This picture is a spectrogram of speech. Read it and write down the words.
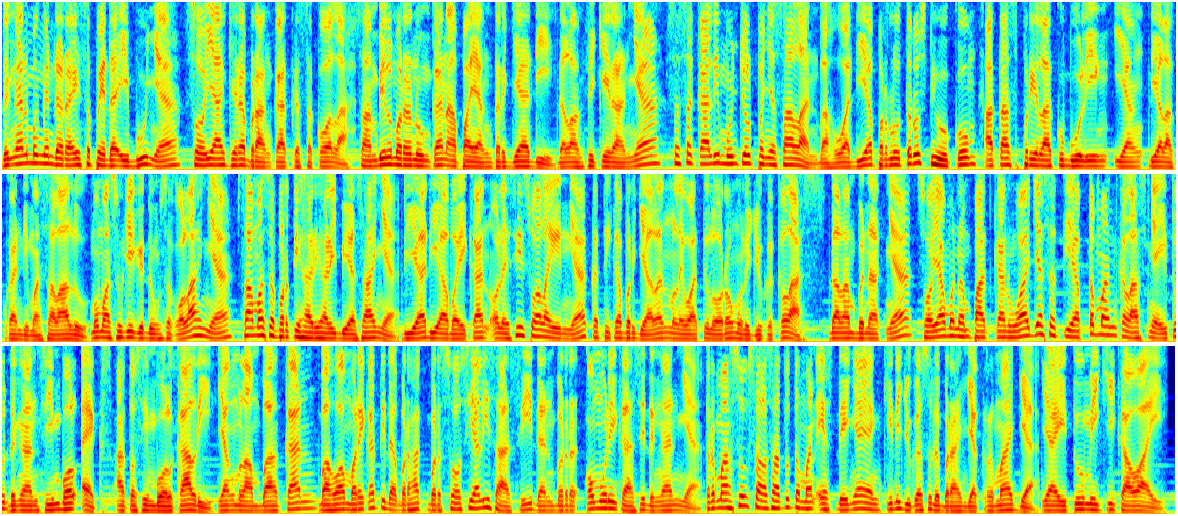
Dengan mengendarai sepeda ibunya, Soya akhirnya berangkat ke sekolah sambil merenungkan apa yang terjadi. Dalam pikirannya, sesekali muncul penyesalan bahwa dia perlu terus dihukum atas perilaku bullying yang dia lakukan di masa lalu. Memasuki gedung sekolahnya, sama seperti hari-hari biasanya, dia diabaikan oleh siswa lainnya ketika berjalan melewati lorong menuju ke kelas. Dalam benaknya, Soya menempatkan wajah setiap teman kelasnya itu dengan simbol X atau simbol kali yang melambangkan bahwa mereka tidak berhak bersosialisasi dan berkomunikasi dengannya, termasuk salah satu teman SD-nya yang kini juga sudah beranjak remaja, yaitu Miki Kawai.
